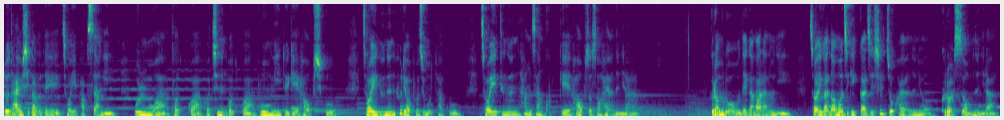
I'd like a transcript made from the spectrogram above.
또 다윗이 가로되 저희 밥상이 올무와 덫과 거치는 것과 보응이 되게 하옵시고 저희 눈은 흐려 보지 못하고 저희 등은 항상 굽게 하옵소서 하였느니라. 그러므로 내가 말하노니 저희가 넘어지기까지 실족하였느뇨 그럴 수 없느니라.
